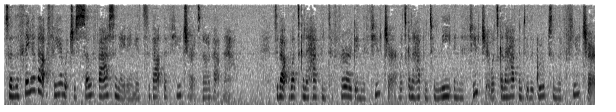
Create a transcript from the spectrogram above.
So the thing about fear, which is so fascinating, it's about the future. It's not about now. It's about what's going to happen to Ferg in the future, what's going to happen to me in the future, what's going to happen to the groups in the future.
